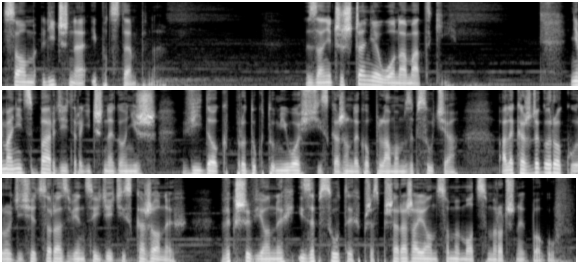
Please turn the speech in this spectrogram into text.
są liczne i podstępne. Zanieczyszczenie łona matki. Nie ma nic bardziej tragicznego niż widok produktu miłości skażonego plamą zepsucia, ale każdego roku rodzi się coraz więcej dzieci skażonych, wykrzywionych i zepsutych przez przerażającą moc mrocznych bogów.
